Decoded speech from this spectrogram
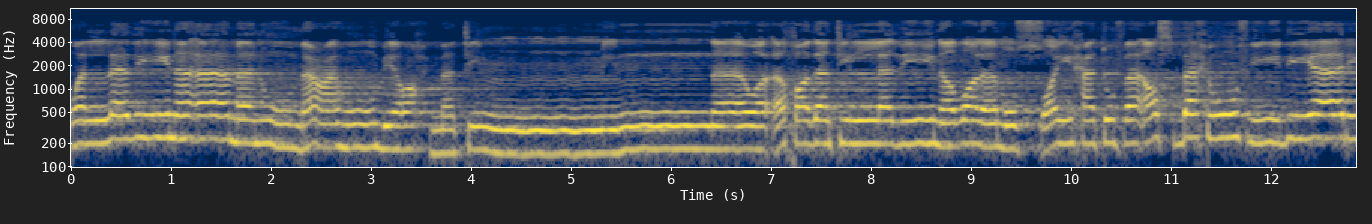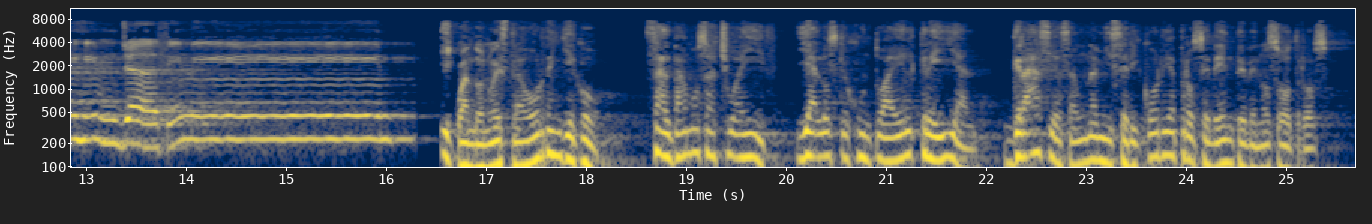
والذين آمنوا معه برحمة منا وأخذت الذين ظلموا الصيحة فأصبحوا في ديارهم جاثمين. Y cuando nuestra orden llegó, Salvamos a Chuaib y a los que junto a él creían, gracias a una misericordia procedente de nosotros.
